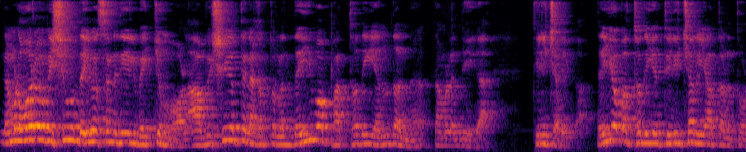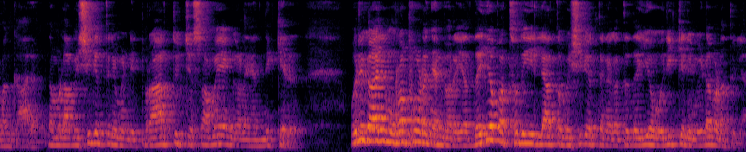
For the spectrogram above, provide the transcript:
നമ്മൾ ഓരോ വിഷയവും ദൈവസന്നിധിയിൽ വയ്ക്കുമ്പോൾ ആ വിഷയത്തിനകത്തുള്ള ദൈവ പദ്ധതി എന്തെന്ന് നമ്മൾ എന്ത് ചെയ്യുക? തിരിച്ചറിയുക. ദൈവ പദ്ധതിയെ തിരിച്ചറിയാത്തിടത്തോളം കാലം നമ്മൾ ആ വിഷയത്തിന് വേണ്ടി പ്രാർത്ഥിച്ച് സമയം കളയാൻ നിൽക്കരുത്. ഒരു കാര്യം ഉറപ്പോടെ ഞാൻ പറയാം ദൈവപദ്ധതിയില്ലാത്ത വിഷയത്തിനകത്ത് ദൈവം ഒരിക്കലും ഇടപെടത്തില്ല.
